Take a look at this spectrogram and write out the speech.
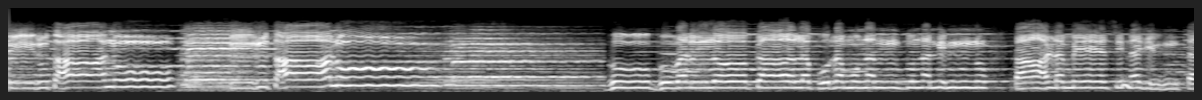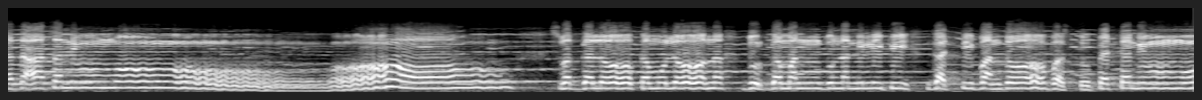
తీరుతాను తీరుతాను. భూభువల్లోకాలపురమునందున నిన్ను తాళమేసిన ఇంత దాతనిమ్ము స్వర్గలోకములోన దుర్గమందున నిలిపి గట్టి బందోబస్తు పెట్టనిమ్ము.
